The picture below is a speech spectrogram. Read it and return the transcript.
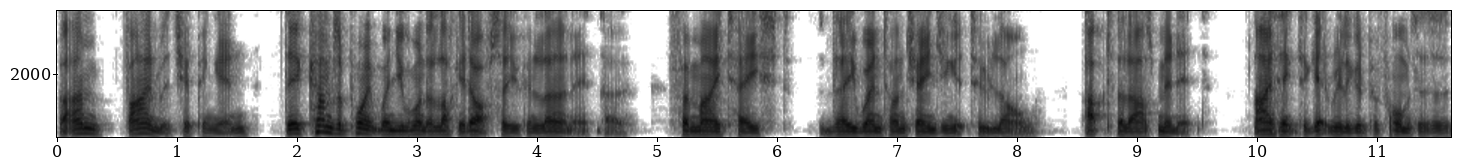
But I'm fine with chipping in. There comes a point when you want to lock it off so you can learn it, though. For my taste, they went on changing it too long, up to the last minute. I think to get really good performances,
